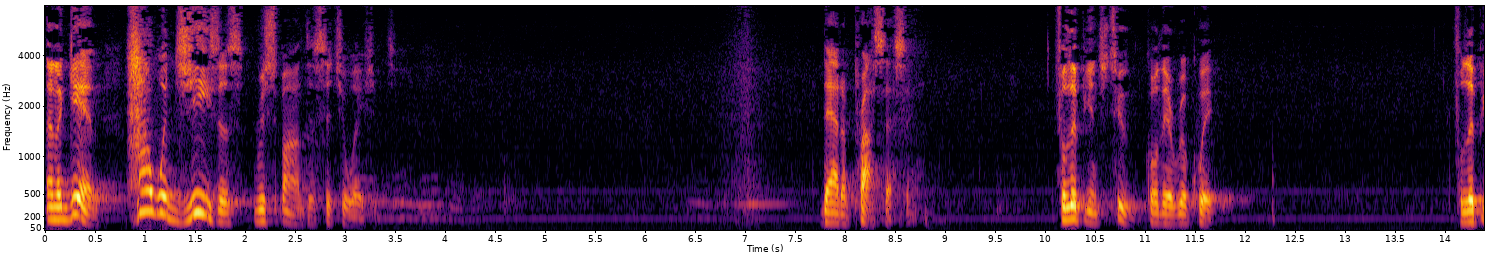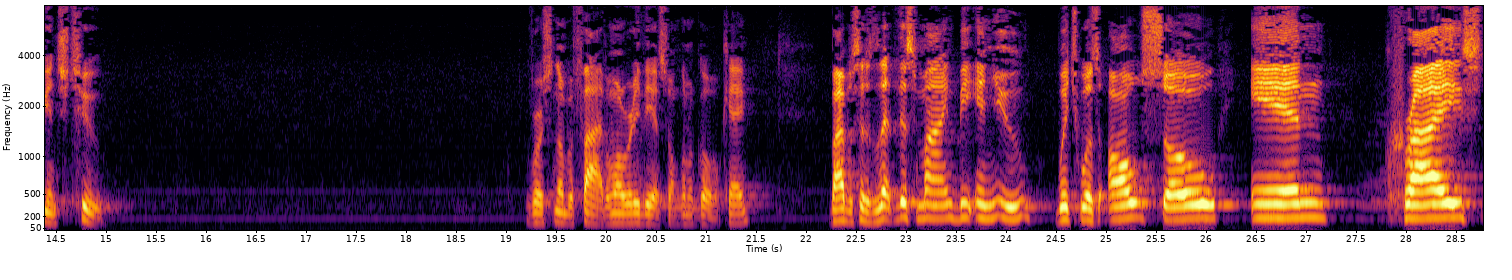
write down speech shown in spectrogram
And again, how would Jesus respond to situations? Data processing. Philippians 2, go there real quick. Philippians 2, verse number 5. I'm already there, so I'm going to go, okay? Bible says, let this mind be in you, which was also in Christ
